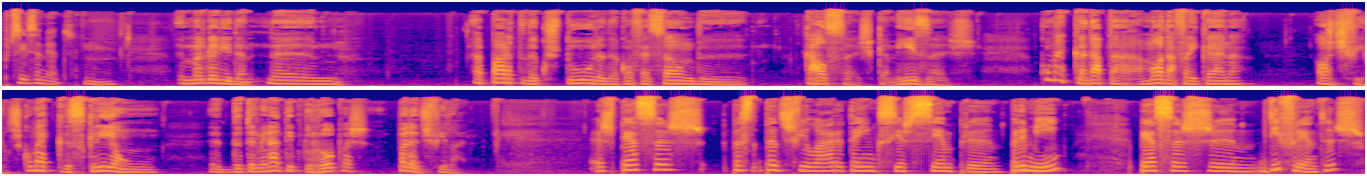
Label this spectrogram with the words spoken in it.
precisamente. Hum. Margarida, hum, a parte da costura, da confecção de calças, camisas, como é que adapta a moda africana aos desfiles? Como é que se criam eh, determinado tipo de roupas para desfilar? As peças para, desfilar têm que ser sempre, para mim, peças eh, diferentes,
